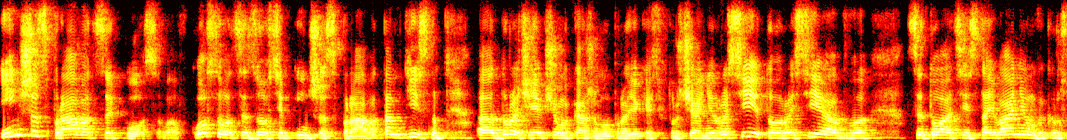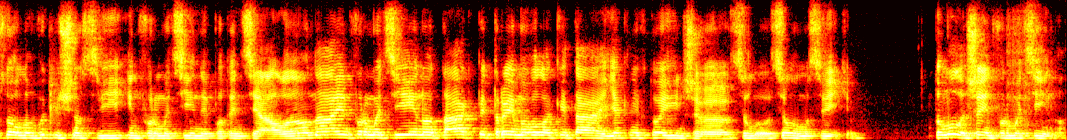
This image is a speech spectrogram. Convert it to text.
Інша справа це Косово. В Косово це зовсім інша справа. Там дійсно до речі, якщо ми кажемо про якесь втручання Росії, то Росія в ситуації з Тайванем використовувала виключно свій інформаційний потенціал. Вона інформаційно так підтримувала Китай, як ніхто інший в цілому світі. Тому лише інформаційно.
